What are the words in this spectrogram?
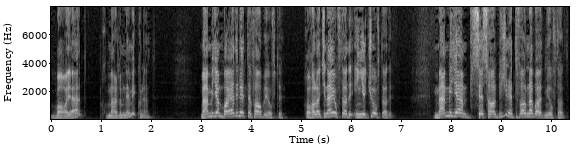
باید؟ خب مردم نمی کنند من میگم باید این اتفاق بیفته. خب حالا که نیفتاده این یکی افتاده. من میگم سه سال پیش این اتفاق نباید میافتاد.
